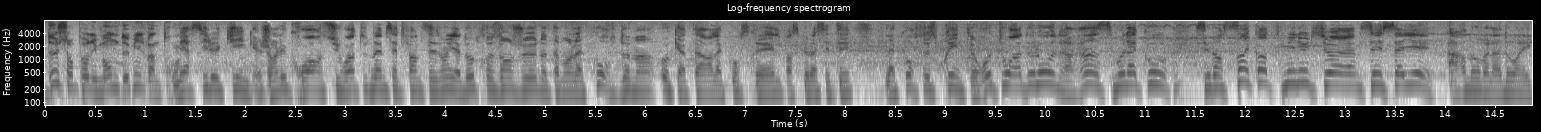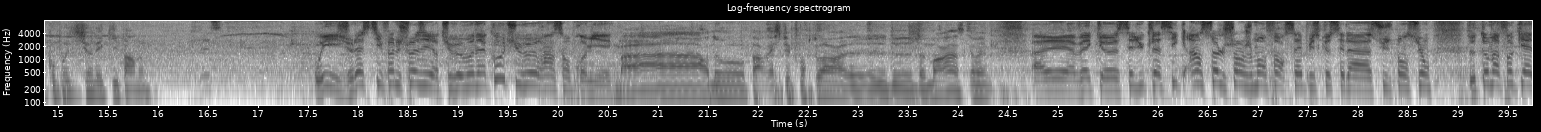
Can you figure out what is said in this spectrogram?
de champion du monde 2023. Merci le King. Jean-Luc Roy, on suivra tout de même cette fin de saison. Il y a d'autres enjeux, notamment la course demain au Qatar, la course réelle, parce que là c'était la course sprint. Retour à Delaune, Reims, Monaco. C'est dans 50 minutes sur RMC. Ça y est, Arnaud Valadon, les compositions d'équipe, Arnaud. Oui, je laisse Stephen choisir. Tu veux Monaco ou tu veux Reims en premier? Bah, Arnaud, par respect pour toi, euh, de, de Morins quand même. Allez, avec euh, c'est du classique, un seul changement forcé puisque c'est la suspension de Thomas Fouquet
